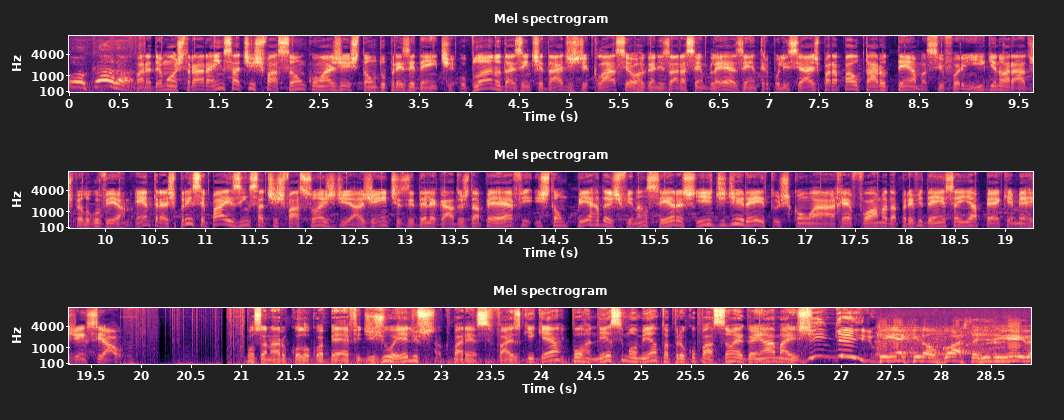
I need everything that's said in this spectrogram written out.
Ô, cara. para demonstrar a insatisfação com a gestão do presidente. O plano das entidades de classe é organizar assembleias entre policiais para pautar o tema, se forem ignorados pelo governo. Entre as principais insatisfações de agentes e delegados da PF estão perdas financeiras e de direitos com a reforma da Previdência e a PEC emergencial. Bolsonaro colocou a PF de joelhos, ao que parece, faz o que quer, e por nesse momento a preocupação é ganhar mais dinheiro. Quem é que não gosta de dinheiro?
